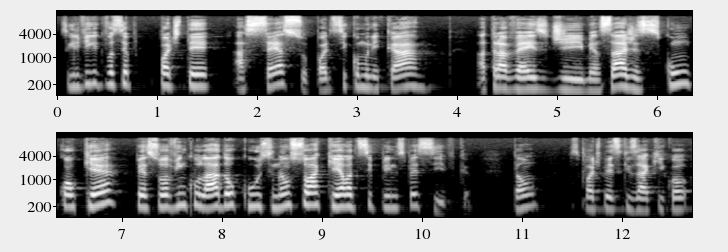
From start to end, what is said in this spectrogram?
Significa que você pode ter acesso, pode se comunicar através de mensagens com qualquer pessoa vinculada ao curso, não só aquela disciplina específica. Então, você pode pesquisar aqui qual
